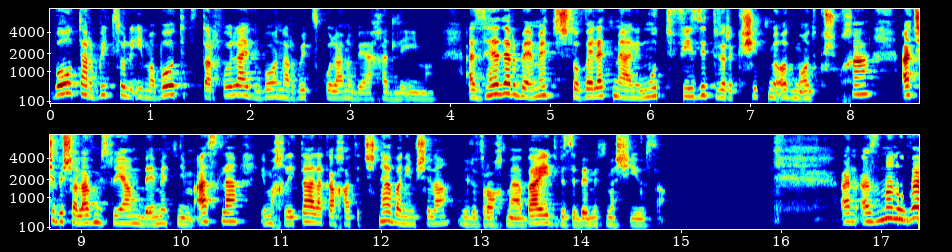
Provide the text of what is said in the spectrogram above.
בואו תרביצו לאימא, בואו תצטרפו אליי ובואו נרביץ כולנו ביחד לאימא. אז הדר באמת סובלת מאלימות פיזית ורגשית מאוד מאוד קשוחה, עד שבשלב מסוים באמת נמאס לה, היא מחליטה לקחת את שני הבנים שלה ולברוח מהבית וזה באמת מה שהיא עושה. הזמן עובר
